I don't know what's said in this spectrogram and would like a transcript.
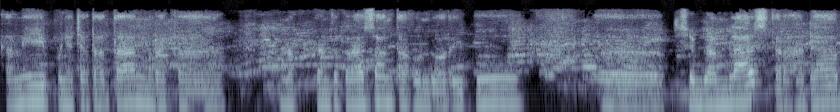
Kami punya catatan mereka melakukan kekerasan tahun 2019 terhadap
